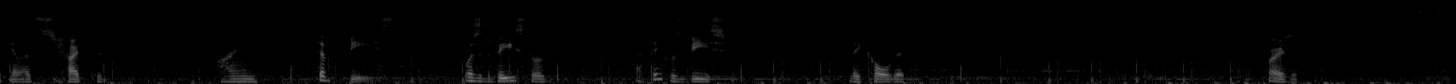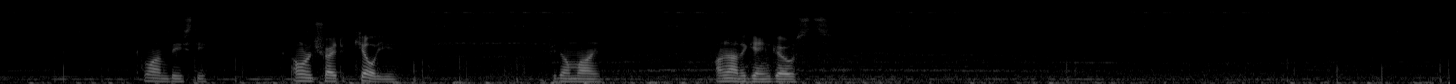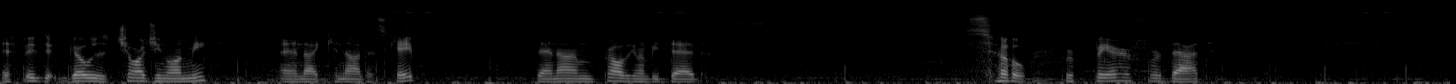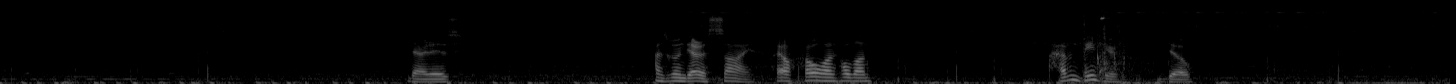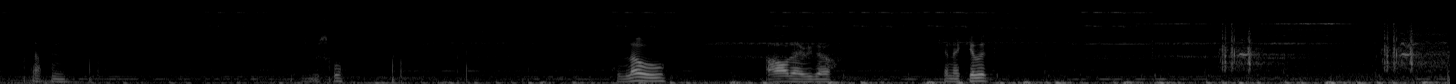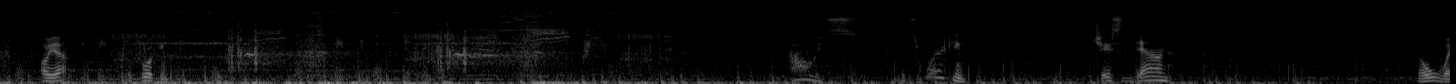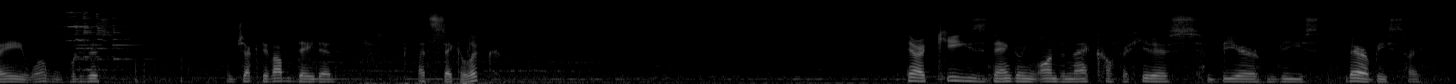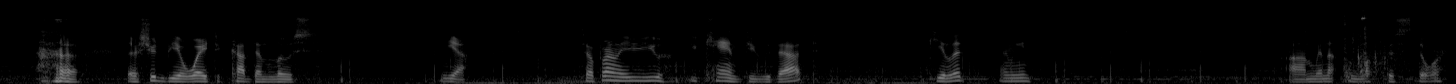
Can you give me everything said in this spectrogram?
Okay, let's try to find the beast. Was it the beast or I think it was beast. They called it. Where is it? Come on, beastie. I want to try to kill you. If you don't mind. I'm not again ghosts. If it goes charging on me and I cannot escape, then I'm probably gonna be dead. So prepare for that. There it is. I was going the other side. Hell, hold on, hold on. I haven't been here, though. Nothing useful. Hello? Oh, there we go. Can I kill it? Oh yeah, it's working. Oh, it's it's working. Chase it down. No way. What what is this? Objective updated. Let's take a look. There are keys dangling on the neck of a hideous bear beast. Bear beast, sorry. there should be a way to cut them loose. Yeah. So apparently you you can't do that. Kill it, I mean. I'm gonna unlock this door.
